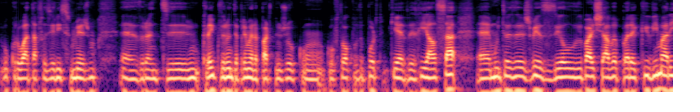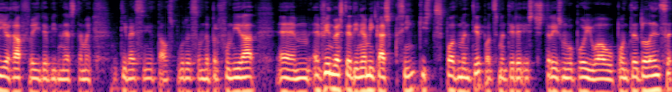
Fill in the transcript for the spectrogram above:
o croata a fazer isso mesmo durante, creio que durante a primeira parte do jogo com, com o Futebol Clube de Porto, que é de realçar. muitas das vezes ele baixava para que Di Maria Maria, Rafa e David Neres também tivessem a tal exploração da profundidade. Um, havendo esta dinâmica, acho que sim, que isto se pode manter, pode-se manter estes três no apoio ao ponta de lança,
